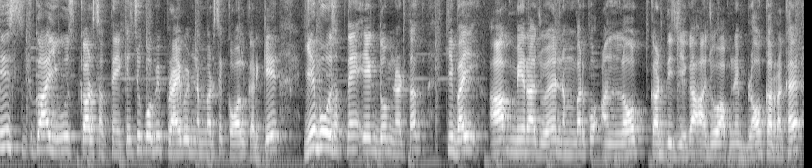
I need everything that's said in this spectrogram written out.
इसका यूज़ कर सकते हैं। किसी को भी प्राइवेट नंबर से कॉल करके ये बोल सकते हैं एक दो मिनट तक कि भाई आप मेरा जो है नंबर को अनलॉक कर दीजिएगा। जो आपने ब्लॉक कर रखा है।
